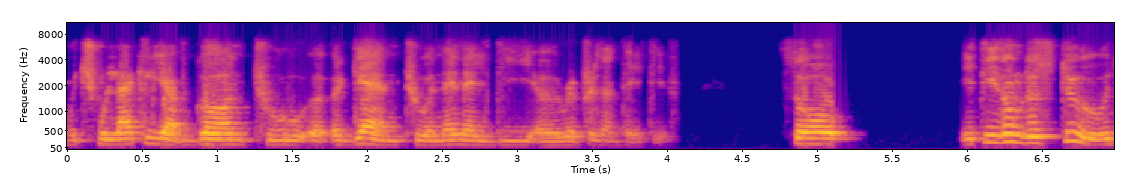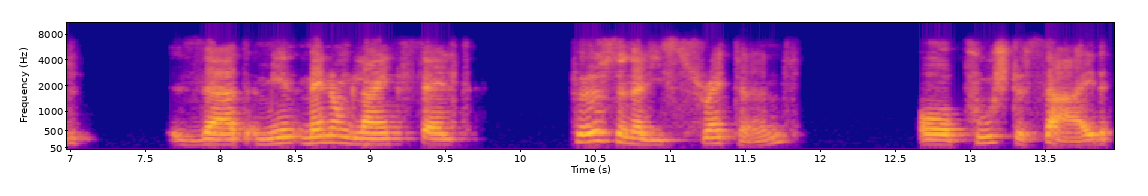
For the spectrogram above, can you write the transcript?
which would likely have gone to, uh, again, to an NLD uh, representative. So it is understood that Aung Hlaing felt personally threatened or pushed aside,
